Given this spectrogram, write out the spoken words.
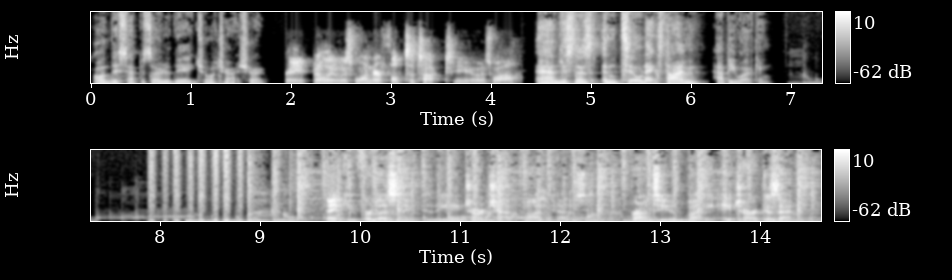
on this episode of the HR Chat Show. Great, Bill. It was wonderful to talk to you as well. And listeners, until next time, happy working. Thank you for listening to the HR Chat Podcast, brought to you by the HR Gazette.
